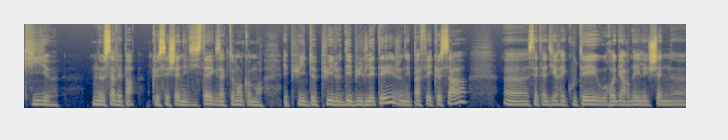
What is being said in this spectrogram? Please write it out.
qui euh, ne savaient pas que ces chaînes existaient exactement comme moi. Et puis depuis le début de l'été, je n'ai pas fait que ça, euh, c'est-à-dire écouter ou regarder les chaînes euh,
